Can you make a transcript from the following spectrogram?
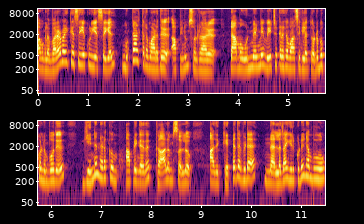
அவங்கள வரவழைக்க செய்யக்கூடிய செயல் முட்டாள்தனமானது அப்படின்னு சொல்றாரு. நாம உண்மையிலுமே வேற்றுக்கிரக வாசிகளை தொடர்பு கொள்ளும் போது என்ன நடக்கும் அப்படிங்கறத காலம் சொல்லும். அது கெட்டதை விட நல்லதா இருக்குன்னு நம்புவோம்.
